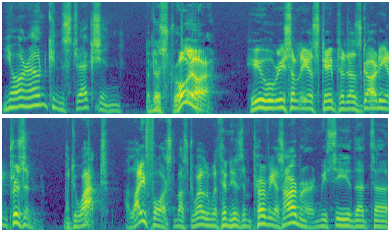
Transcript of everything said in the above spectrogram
Your own construction. The Destroyer! He who recently escaped an Asgardian prison. But to act, a life force must dwell within his impervious armor. And we see that uh,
